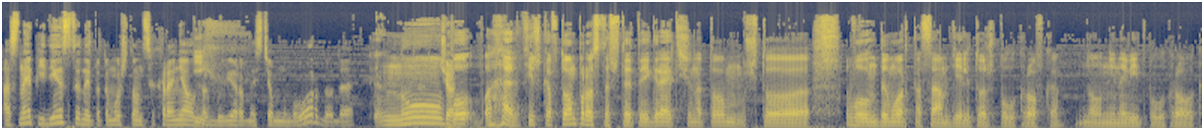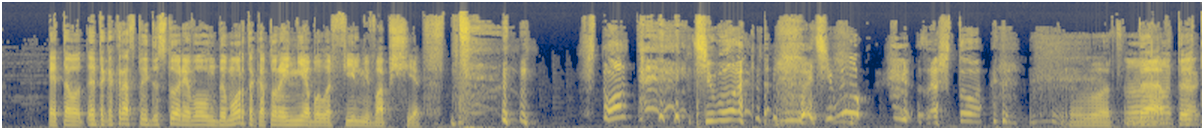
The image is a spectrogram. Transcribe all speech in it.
а Снэп единственный, потому что он сохранял как бы верность Темному Лорду, да. Ну, пол... фишка в том просто, что это играет еще на том, что Волан-де-Морт на самом деле тоже полукровка, но он ненавидит полукровок. Это вот, это как раз предыстория Волан-де-Морта, которой не было в фильме вообще. Что? Чего? Почему? За что? Вот, а, да. То есть,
